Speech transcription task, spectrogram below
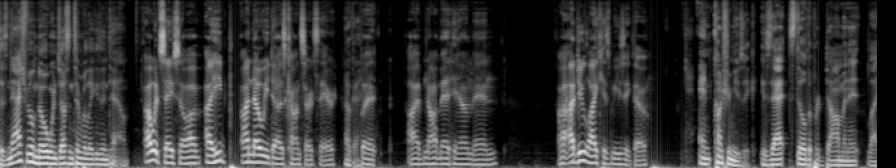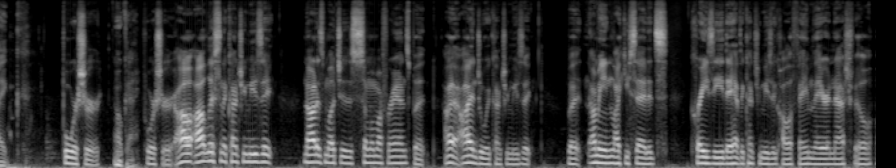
does Nashville know when Justin Timberlake is in town? I would say so. I I, he, I know he does concerts there, Okay. but I've not met him, and I, I do like his music though, and country music, is that still the predominant like for sure. okay. for sure. I'll I'll listen to country music, not as much as some of my friends, but I I enjoy country music. But I mean, like you said, it's crazy. They have the Country Music Hall of Fame there in Nashville,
